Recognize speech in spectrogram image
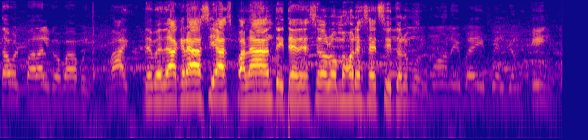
Tower para algo, papi. Mike, de verdad, gracias, para adelante y te deseo los mejores éxitos del mundo. Simone, baby, el John King.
